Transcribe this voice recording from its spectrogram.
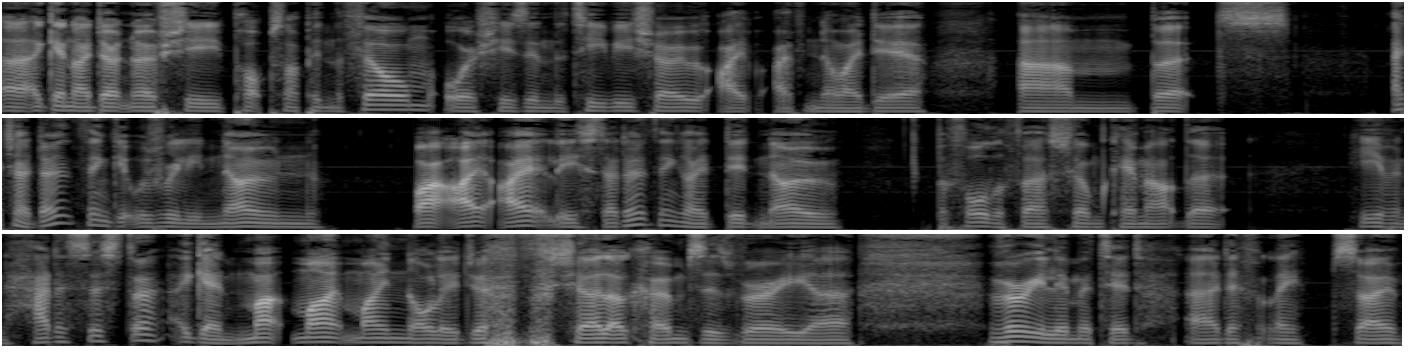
Uh, again, I don't know if she pops up in the film or if she's in the TV show. I've I've no idea. Um, but actually, I don't think it was really known. Well, I, I at least, I don't think I did know before the first film came out that he even had a sister. Again, my my, my knowledge of Sherlock Holmes is very uh, very limited, uh, definitely. So,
